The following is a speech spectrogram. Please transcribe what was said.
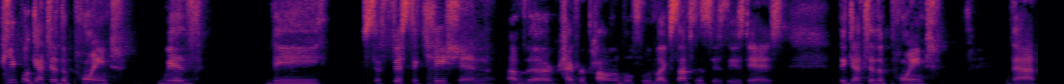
People get to the point with the sophistication of the hyperpalatable food like substances these days, they get to the point that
